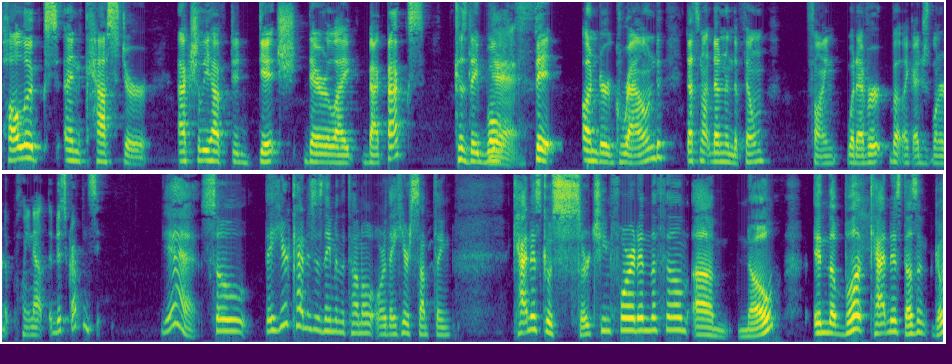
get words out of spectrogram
Pollux and Castor actually have to ditch their like backpacks because they won't Yeah. fit underground. That's not done in the film. Fine, whatever. But like, I just wanted to point out the discrepancy. Yeah, so they hear Katniss's name in the tunnel, or they hear something. Katniss goes searching for it in the film. Um, no. In the book, Katniss doesn't go.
